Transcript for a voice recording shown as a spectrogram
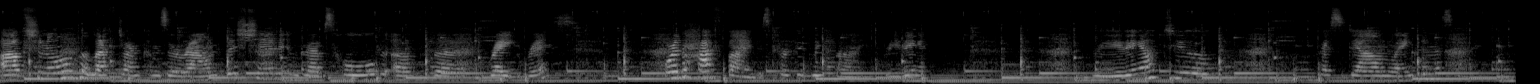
Optional, the left arm comes around the shin and grabs hold of the right wrist. Or the half bind is perfectly fine. Breathing in. Breathing out two. Press down, lengthen the spine.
